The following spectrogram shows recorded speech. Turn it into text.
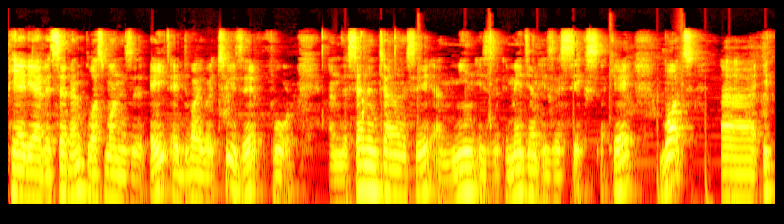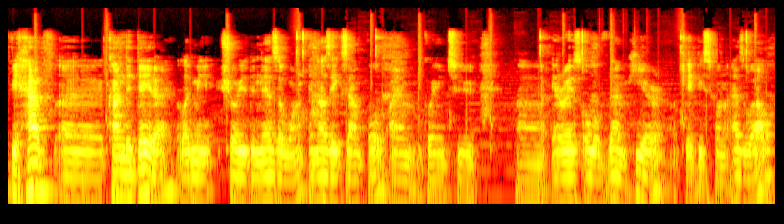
Here we have a 7 plus 1 is 8 8 divided by 2 is a 4 and the central tendency and mean is median is a 6 okay? But uh, if we have uh, kind of data let me show you the another one. Another example I am going to uh, erase all of them here. Okay this one as well.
